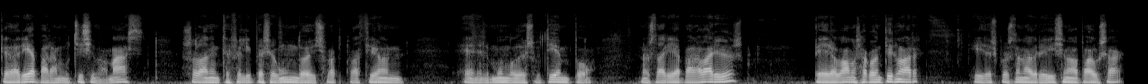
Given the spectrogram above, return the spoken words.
quedaría para muchísimo más. Solamente Felipe II y su actuación en el mundo de su tiempo nos daría para varios, pero vamos a continuar y después de una brevísima pausa,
